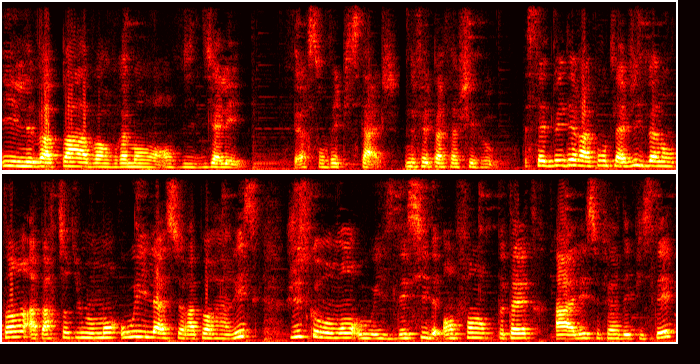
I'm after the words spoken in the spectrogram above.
il va pas avoir vraiment envie d'y aller faire son dépistage. Ne faites pas ça chez vous. Cette BD raconte la vie de Valentin à partir du moment où il a ce rapport à risque jusqu'au moment où il se décide enfin peut-être à aller se faire dépister.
